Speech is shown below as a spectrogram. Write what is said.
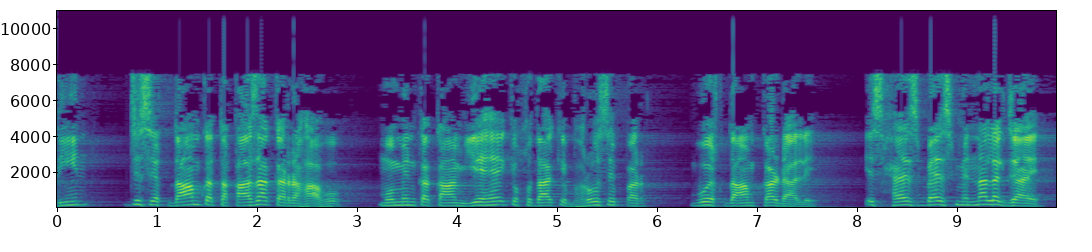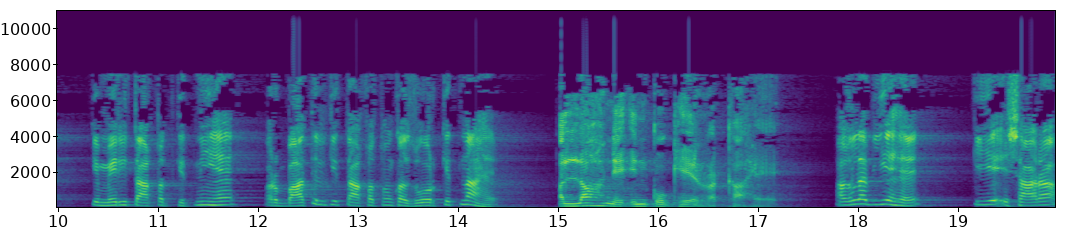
دین جس اقدام کا تقاضا کر رہا ہو مومن کا کام یہ ہے کہ خدا کے بھروسے پر وہ اقدام کر ڈالے۔ اس حیث بیس میں نہ لگ جائے کہ میری طاقت کتنی ہے اور باطل کی طاقتوں کا زور کتنا ہے۔ اللہ نے ان کو گھیر رکھا ہے۔ اغلب یہ ہے کہ یہ اشارہ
